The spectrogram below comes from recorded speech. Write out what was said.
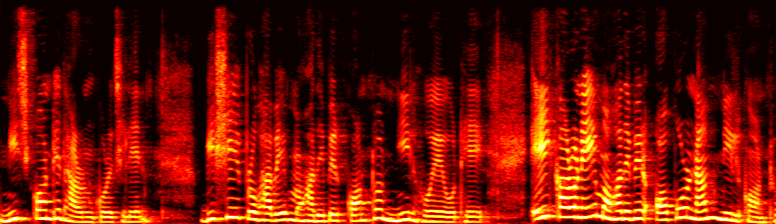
নিজ কণ্ঠে ধারণ করেছিলেন। বিষের প্রভাবে মহাদেবের কণ্ঠ নীল হয়ে ওঠে। এই কারণেই মহাদেবের অপর নাম নীলকণ্ঠ।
